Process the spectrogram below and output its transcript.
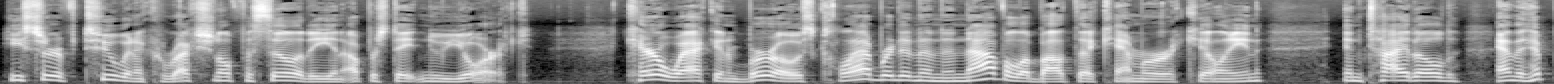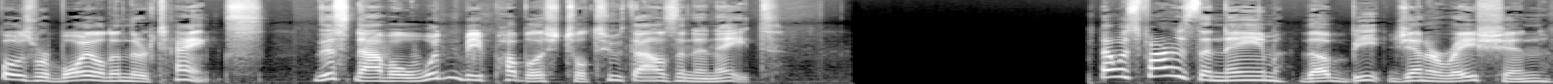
He served two in a correctional facility in upstate New York. Kerouac and Burroughs collaborated in a novel about the Kammerer killing entitled And the Hippos Were Boiled in Their Tanks. This novel wouldn't be published till 2008. Now, as far as the name The Beat Generation,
